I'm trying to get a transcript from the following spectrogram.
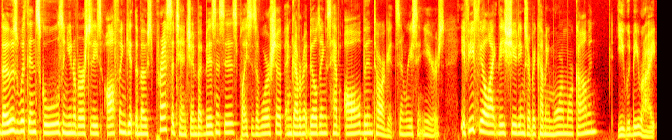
Those within schools and universities often get the most press attention, but businesses, places of worship, and government buildings have all been targets in recent years. If you feel like these shootings are becoming more and more common, you would be right.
